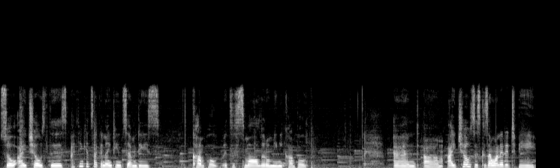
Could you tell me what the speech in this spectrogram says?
So I chose this, I think it's like a 1970s compote. It's a small little mini compote. And um, I chose this because I wanted it to be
